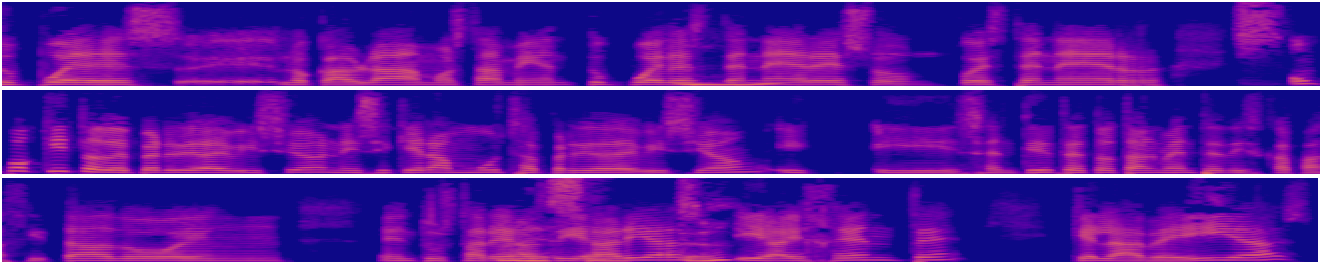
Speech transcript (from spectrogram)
tú puedes, eh, lo que hablábamos también, tú puedes tener eso, puedes tener un poquito de pérdida de visión, ni siquiera mucha pérdida de visión y, sentirte totalmente discapacitado en, tus tareas diarias. Y hay gente que la veías,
